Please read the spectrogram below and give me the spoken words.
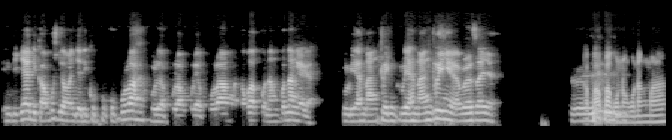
intinya di kampus jangan jadi kupu-kupu lah kuliah pulang kuliah pulang atau kunang-kunang ya kak kuliah nangkring kuliah nangkring ya bahasanya apa-apa kunang-kunang mah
